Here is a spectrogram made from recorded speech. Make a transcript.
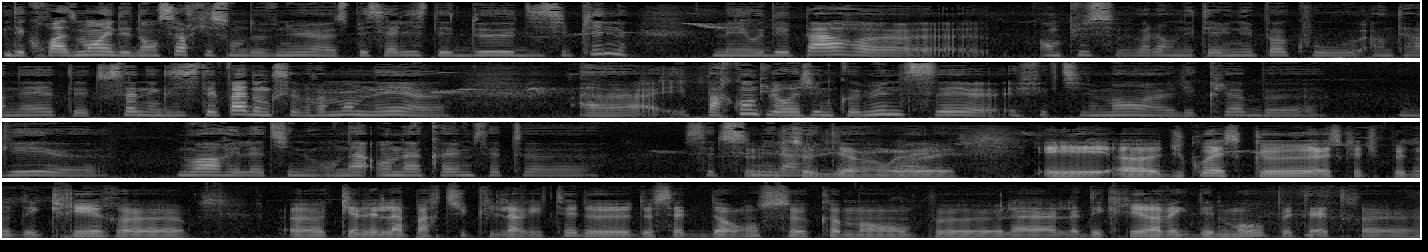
des croisements et des danseurs qui sont devenus spécialistes des deux disciplines. Mais au départ, en plus, voilà, on était à une époque où Internet et tout ça n'existait pas, donc c'est vraiment né. par contre, l'origine commune, c'est effectivement les clubs gays, noirs et latinos. On a, on a quand même cette cette similarité. Ce lien, ouais, ouais. Et du coup, est-ce que, est-ce que tu peux nous décrire euh, quelle est la particularité de, cette danse? Comment on peut la, décrire avec des mots peut-être euh?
